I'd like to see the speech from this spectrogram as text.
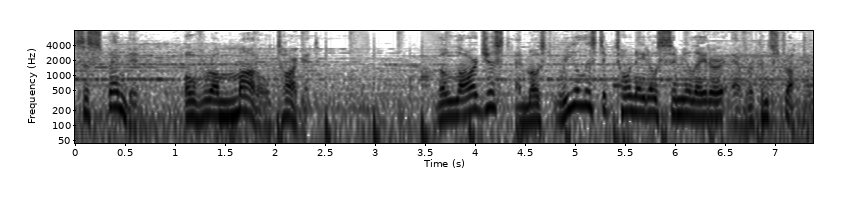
suspended over a model target. The largest and most realistic tornado simulator ever constructed.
